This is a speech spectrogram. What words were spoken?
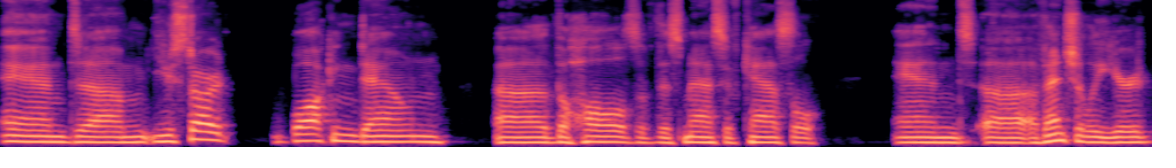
and um, you start walking down uh, the halls of this massive castle, and uh, eventually you're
